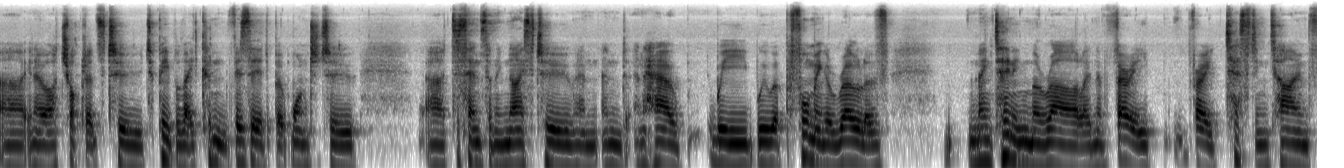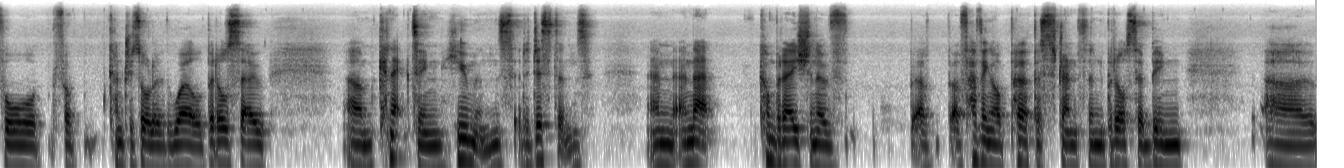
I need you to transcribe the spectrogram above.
uh, you know, our chocolates to, to people they couldn't visit but wanted to uh, to send something nice to, and, and, and how we we were performing a role of maintaining morale in a very very testing time for for countries all over the world, but also um, connecting humans at a distance, and and that combination of of, of having our purpose strengthened, but also being, uh,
